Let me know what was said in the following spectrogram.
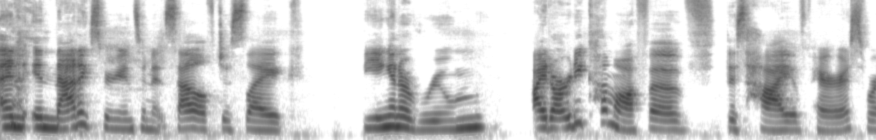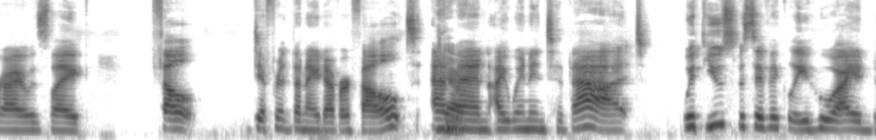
and in that experience in itself, just like being in a room, I'd already come off of this high of Paris where I was like, felt different than I'd ever felt. And Yeah. then I went into that with you specifically, who I'd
